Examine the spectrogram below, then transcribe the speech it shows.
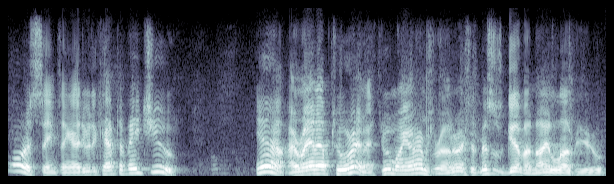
Well, the same thing I do to captivate you. Yeah, I ran up to her and I threw my arms around her. I said, Mrs. Given, I love you.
